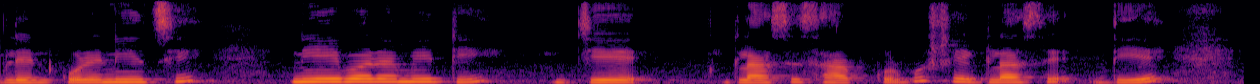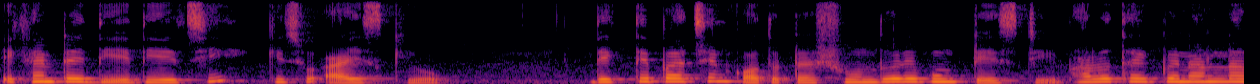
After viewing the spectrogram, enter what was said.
ব্লেন্ড করে নিয়েছি। নিয়ে এবার আমি এটি যে গ্লাসে সার্ভ করব, সেই গ্লাসে দিয়ে এখানটায় দিয়ে দিয়েছি কিছু আইস কিউব দেখতে পাচ্ছেন কতটা সুন্দর এবং টেস্টি। ভালো থাকবেন আল্লাহ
